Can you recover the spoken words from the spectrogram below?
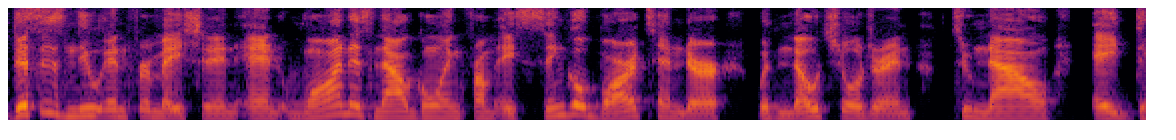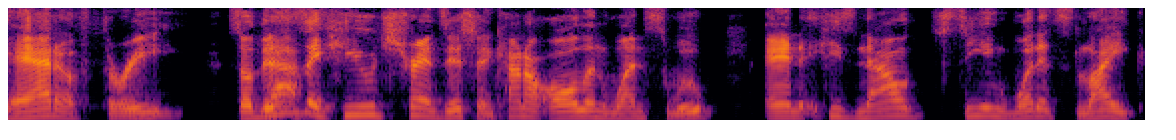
This is new information, and Juan is now going from a single bartender with no children to now a dad of three. So this yeah. is a huge transition, kind of all in one swoop. And he's now seeing what it's like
